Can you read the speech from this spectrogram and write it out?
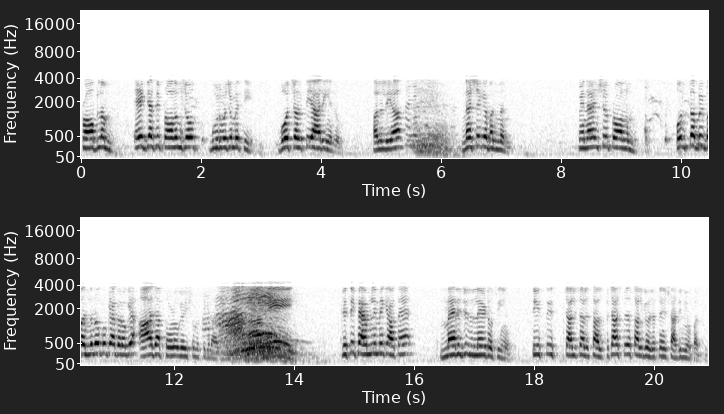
प्रॉब्लम एक जैसी प्रॉब्लम जो पूर्वजों में थी वो चलती आ रही हैं जो। हालेलुया। नशे के बंधन फाइनेंशियल प्रॉब्लम्स उन सब भी बंधनों को क्या करोगे? आज आप तोड़ोगे यीशु मसीह के नाम से। किसी फैमिली में क्या होता है? मैरिजेस लेट होती हैं। तीस तीस चालीस चालीस साल पचास पचास साल के हो जाते हैं शादी नहीं हो पाती।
